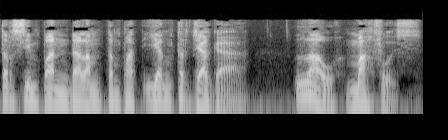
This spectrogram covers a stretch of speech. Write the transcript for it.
tersimpan dalam tempat yang terjaga, lauh mahfuz.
